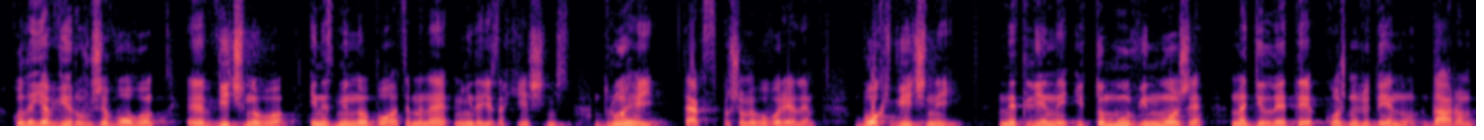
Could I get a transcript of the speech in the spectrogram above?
Коли я вірю в живого, е, вічного і незмінного Бога, це мене, мені дає захищеність. Другий текст, про що ми говорили, Бог вічний, нетлінний, і тому Він може наділити кожну людину даром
